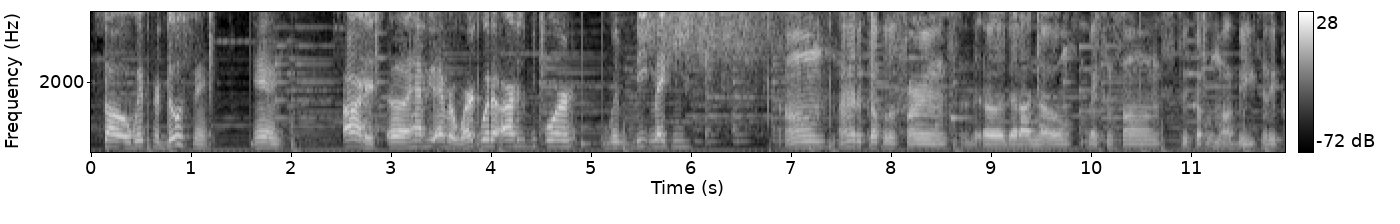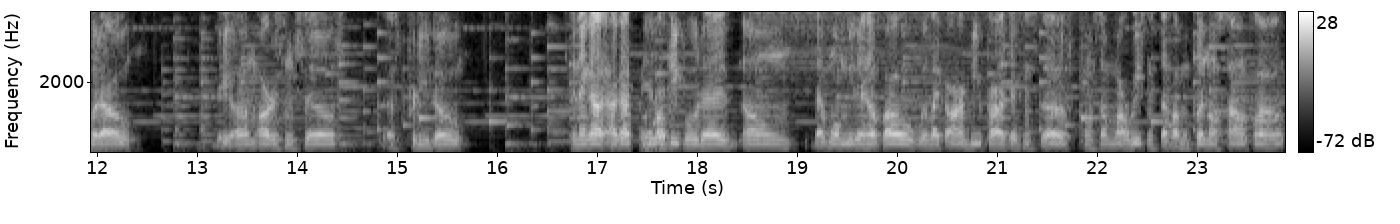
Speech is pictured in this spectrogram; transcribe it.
So with producing and artist. Uh, have you ever worked with an artist before with beat making? Um, I had a couple of friends uh, that I know make some songs to a couple of my beats, and they put out. They um artists themselves. That's pretty dope. And I got I got some yeah. more people that um that want me to help out with like R and B projects and stuff from some of my recent stuff I've been putting on SoundCloud.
